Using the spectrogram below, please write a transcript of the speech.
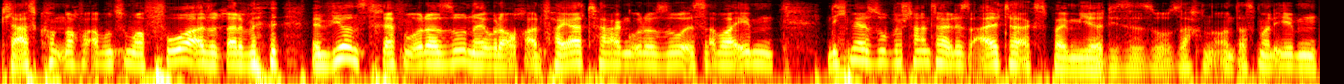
klar, es kommt noch ab und zu mal vor, also gerade wenn, wenn wir uns treffen oder so, ne, oder auch an Feiertagen oder so, ist aber eben nicht mehr so Bestandteil des Alltags bei mir, diese so Sachen. Und dass man eben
